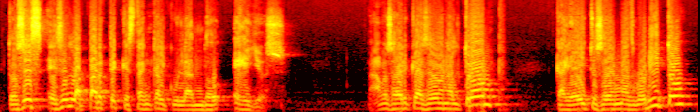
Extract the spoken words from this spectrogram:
Entonces, esa es la parte que están calculando ellos. Vamos a ver qué hace Donald Trump. Calladito se ve más bonito.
